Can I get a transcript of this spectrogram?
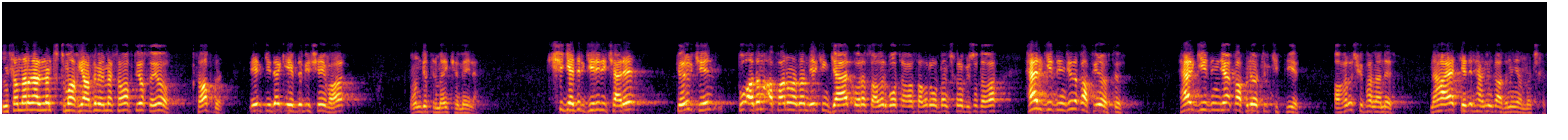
İnsanların əlindən tutmaq, yardım etmək savabdır, yoxsa yox. Savabdır. Deyir, gedək evdə bir şey var, onu götürməyə kömək elə. Kişi gedir, girir içəri, görür ki, bu adam aparan adam deyir ki, gəl, ora salır, bu otağa salır, oradan çıxır o birisi otağa. Hər girdincə də qapını örtür. Hər girdincə qapını örtür, kilitləyir. Axırı şübhələnir. Nəhayət gedir, həmin qadının yanına çıxır.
